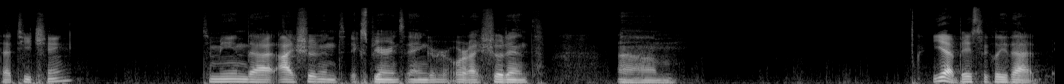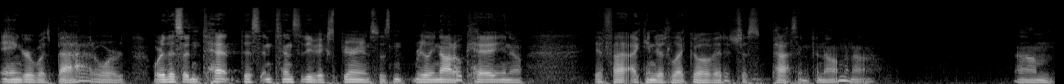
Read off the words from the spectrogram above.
that teaching to mean that I shouldn't experience anger or I shouldn't um, yeah, basically that anger was bad, or or this intent, this intensity of experience is really not okay. You know, if I, I, can just let go of it, it's just passing phenomena. Um,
